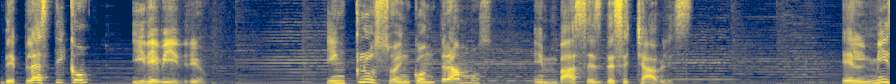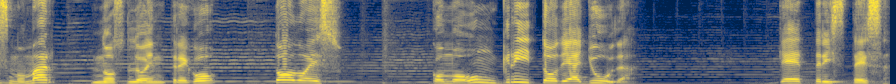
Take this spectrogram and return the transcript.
de plástico y de vidrio. Incluso encontramos envases desechables. El mismo mar nos lo entregó todo eso como un grito de ayuda. ¡Qué tristeza!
